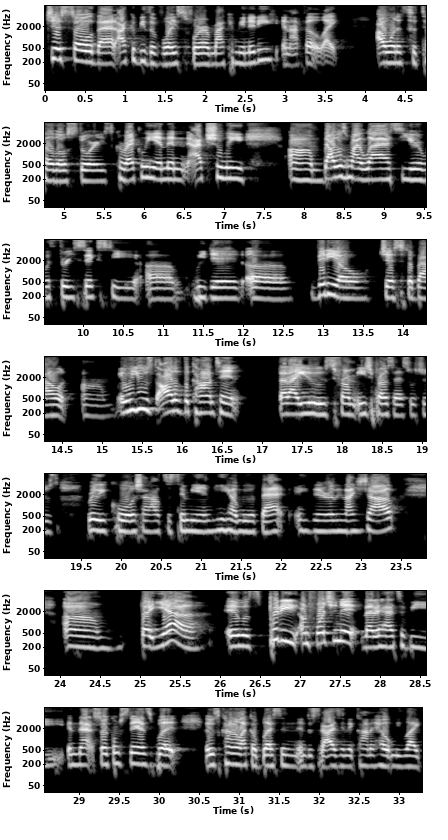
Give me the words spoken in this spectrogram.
just so that I could be the voice for my community. And I felt like I wanted to tell those stories correctly. And then actually, um, that was my last year with 360. Uh, we did a video just about, um, and we used all of the content that I used from each process, which was really cool. Shout out to Simeon. He helped me with that. He did a really nice job. Um, but yeah, it was pretty unfortunate that it had to be in that circumstance, but it was kind of like a blessing in disguise and it kind of helped me like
